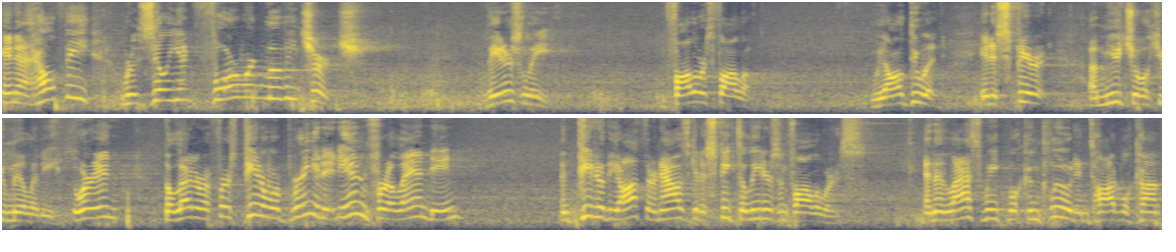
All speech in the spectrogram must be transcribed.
in a healthy, resilient, forward moving church, leaders lead, followers follow. We all do it in a spirit of mutual humility. We're in the letter of First Peter, we're bringing it in for a landing. And Peter, the author, now is going to speak to leaders and followers. And then last week we'll conclude, and Todd will come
